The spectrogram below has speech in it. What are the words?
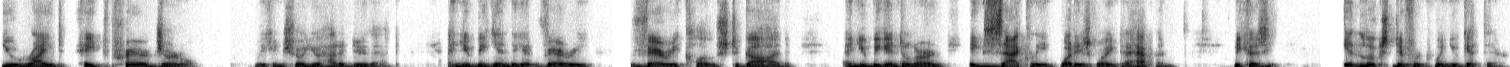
You write a prayer journal. We can show you how to do that. And you begin to get very, very close to God. And you begin to learn exactly what is going to happen because it looks different when you get there.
